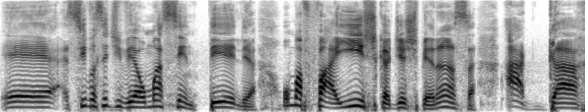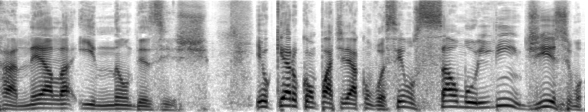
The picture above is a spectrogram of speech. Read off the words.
é, se você tiver uma centelha, uma faísca de esperança, agarra nela e não desiste. Eu quero compartilhar com você um salmo lindíssimo.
